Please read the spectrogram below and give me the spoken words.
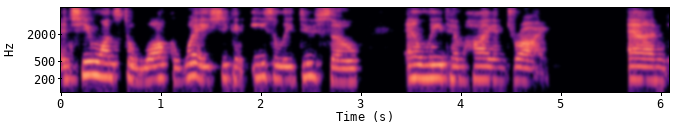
and she wants to walk away, she can easily do so and leave him high and dry. And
